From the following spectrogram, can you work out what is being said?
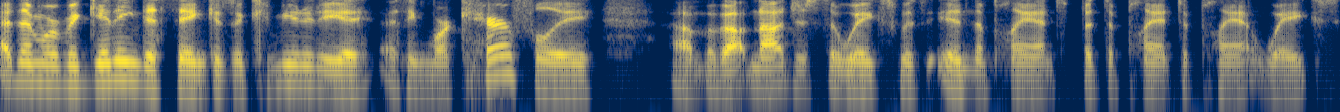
And then we're beginning to think as a community, I think more carefully um, about not just the wakes within the plant, but the plant to plant wakes.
